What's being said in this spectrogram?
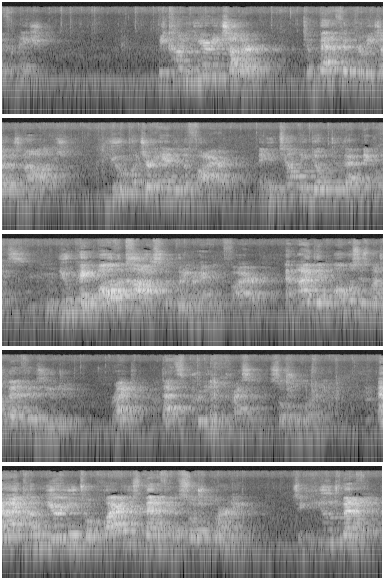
information. We come near each other to benefit from each other's knowledge. You put your hand in the fire, and you tell me don't do that, Nicholas. You pay all the cost of putting your hand in the fire, and I get almost as much benefit as you do, right? That's pretty impressive social learning. And I come near you to acquire this benefit of social learning. It's a huge benefit.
